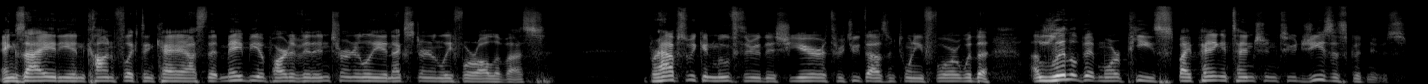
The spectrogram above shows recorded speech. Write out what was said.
anxiety and conflict and chaos that may be a part of it internally and externally for all of us. Perhaps we can move through this year, through 2024, with a, a little bit more peace by paying attention to Jesus' good news,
